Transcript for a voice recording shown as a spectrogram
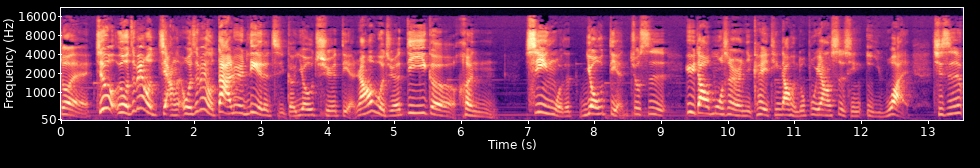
对，其实我我这边有讲了，我这边有大略列了几个优缺点，然后我觉得第一个很吸引我的优点就是遇到陌生人，你可以听到很多不一样的事情以外，其实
